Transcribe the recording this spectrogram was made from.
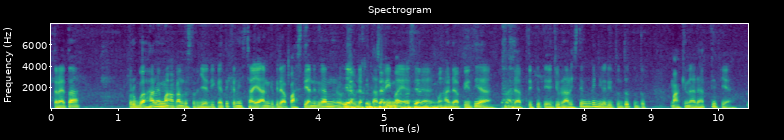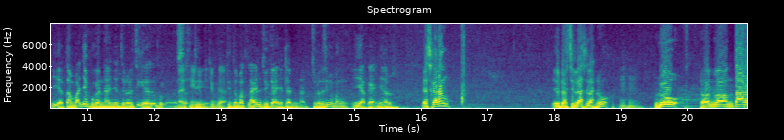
Ternyata perubahan memang akan terus terjadi. Ketika keniscayaan, ketidakpastian itu kan ya, Ya, udah kita terima ya. Ya, Menghadapi itu ya adaptif itu ya. Jurnalistik mungkin juga dituntut untuk makin adaptif ya. Iya, tampaknya bukan hanya jurnalistik ya, Nah, hidup di, juga. di tempat lain juga ya dan jurnalistik memang iya kayaknya harus. Nah, sekarang ya udah jelas lah, Nu. Mhm. Dulu daun lontar,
